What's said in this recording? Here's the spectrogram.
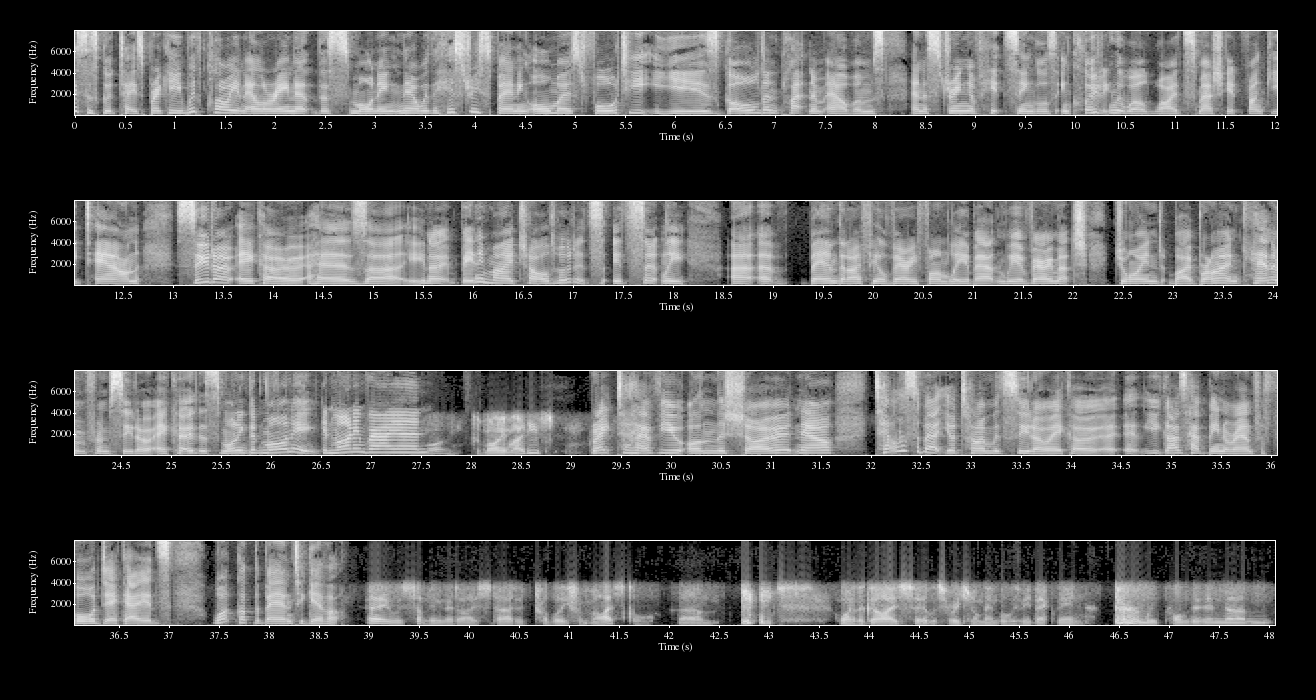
This is Good Taste Brekkie with Chloe and Ellerina this morning. Now, with a history spanning almost 40 years, gold and platinum albums, and a string of hit singles, including the worldwide smash hit Funky Town, Pseudo Echo has, uh, you know, been in my childhood. It's it's certainly uh, a band that I feel very fondly about, and we are very much joined by Brian Canham from Pseudo Echo this morning. Good morning. Good morning, Brian. Good morning, Good morning ladies. Great to have you on the show. Now, tell us about your time with Pseudo Echo. Uh, uh, You guys have been around for four decades. What got the band together? It was something that I started probably from high school. Um, one of the guys that was original member with me back then. we formed it in. Um,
